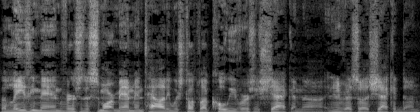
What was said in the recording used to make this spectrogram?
the lazy man versus the smart man mentality, which talked about Kobe versus Shaq and uh, an interview I saw that Shaq had done.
